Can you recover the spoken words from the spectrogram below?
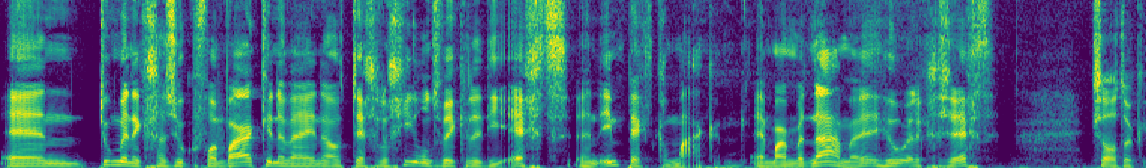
En toen ben ik gaan zoeken van waar kunnen wij nou technologie ontwikkelen die echt een impact kan maken. En maar met name, heel eerlijk gezegd, ik zal het ook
